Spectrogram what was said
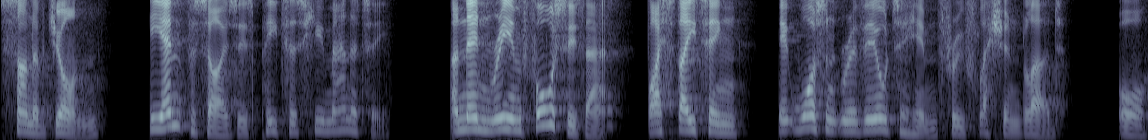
son of John, he emphasizes Peter's humanity and then reinforces that by stating it wasn't revealed to him through flesh and blood or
